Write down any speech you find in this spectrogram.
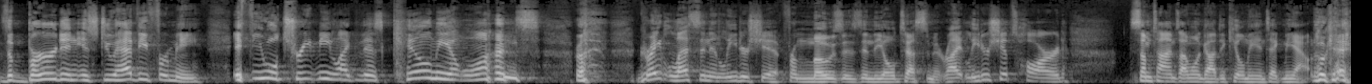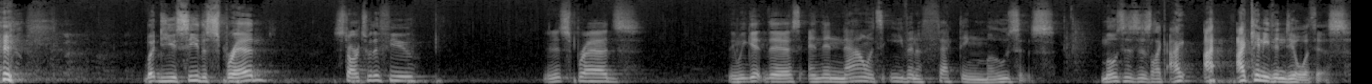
The burden is too heavy for me. If you will treat me like this, kill me at once. Great lesson in leadership from Moses in the Old Testament, right? Leadership's hard. Sometimes I want God to kill me and take me out, okay? but do you see the spread? Starts with a few, then it spreads, then we get this, and then now it's even affecting Moses. Moses is like, I, I, I can't even deal with this.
